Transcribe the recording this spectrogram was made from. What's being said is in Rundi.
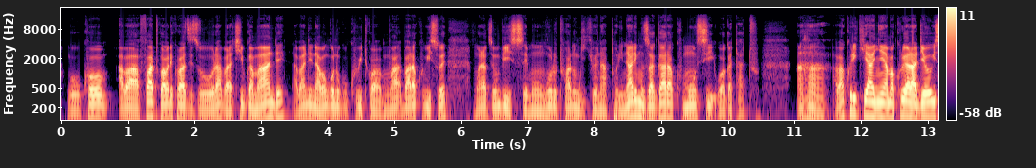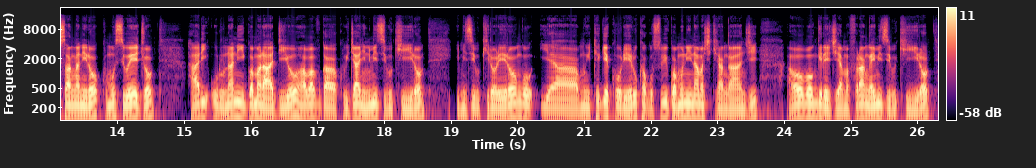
nguko abafatwa bariko bazizura baracibwa amande abandi nabo ngo n'ugukubitwa barakubiswe mwaravyumvise mu nkuru twarungikiwe na Polinari Muzagara ku munsi wa gatatu aha abakurikiranye amakuru ya radio isanganiro ku munsi w'ejo hari urunani rw'amaradiyo habavuga ku bijyanye n'imizibukiro imizibukiro rero ngo mu itegeko riheruka gusubirwamo n'inama shikiranganje aho bongereje amafaranga y'imizibukiro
